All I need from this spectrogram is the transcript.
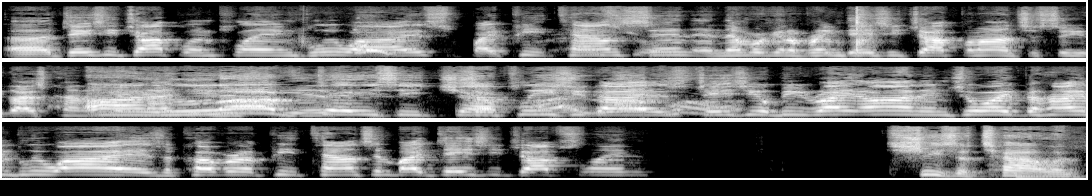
Uh, Daisy Jopling playing Blue Eyes by Pete Townshend. And then we're going to bring Daisy Jopling on just so you guys kind of get an I idea. who love. Daisy So Jopling. please, I you guys. Daisy will be right on. Enjoy Behind Blue Eyes, a cover of Pete Townshend by Daisy Jopling. She's a talent.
